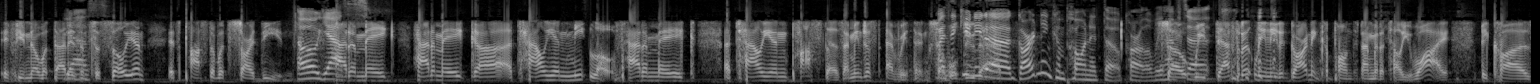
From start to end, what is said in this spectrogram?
If you know what that is Yes. in Sicilian, it's pasta with sardines Oh yes. how to make how to make uh, Italian meatloaf, how to make Italian pastas. I mean, just everything. So I think we'll you need that. a gardening component, though, Carlo. We So have to. we definitely need a gardening component. I'm going to tell you why. Because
